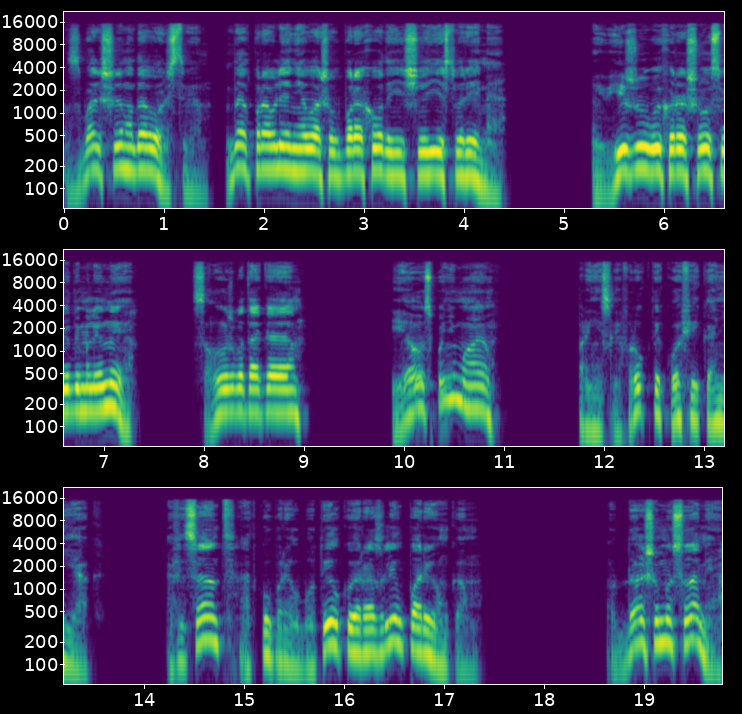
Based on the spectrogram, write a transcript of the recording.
«С большим удовольствием. До отправления вашего парохода еще есть время». «Вижу, вы хорошо осведомлены. Служба такая». «Я вас понимаю». Принесли фрукты, кофе и коньяк. Официант откупорил бутылку и разлил по рюмкам. «Дальше мы сами»,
